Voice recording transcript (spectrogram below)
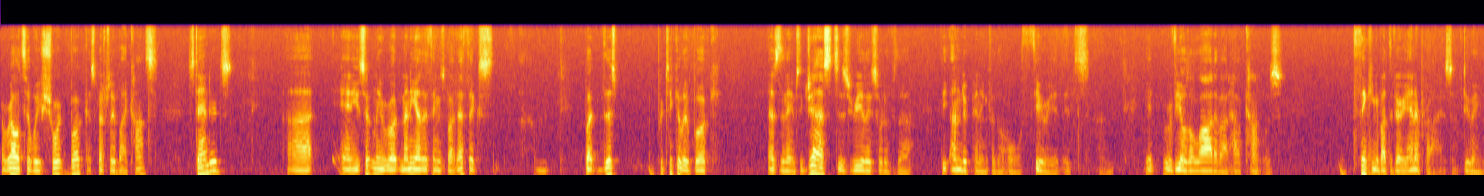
a relatively short book, especially by Kant's standards. Uh, and he certainly wrote many other things about ethics. Um, but this particular book, as the name suggests, is really sort of the, the underpinning for the whole theory. It, it's, um, it reveals a lot about how Kant was thinking about the very enterprise of doing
